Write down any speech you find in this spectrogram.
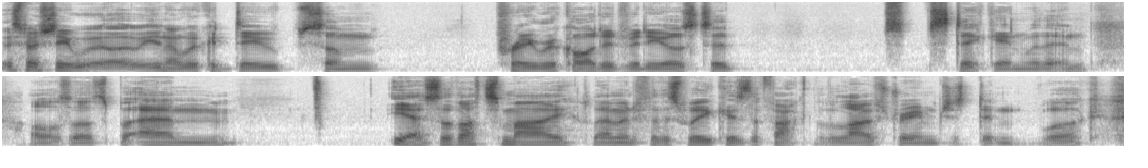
especially, uh, you know, we could do some pre-recorded videos to stick in with it and all sorts. But um, yeah, so that's my lemon for this week is the fact that the live stream just didn't work.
